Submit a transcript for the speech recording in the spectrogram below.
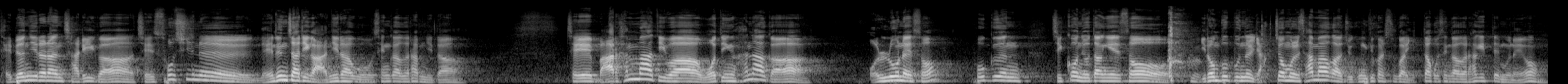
대변이라는 자리가 제 소신을 내는 자리가 아니라고 생각을 합니다. 제 말 한마디와 워딩 하나가 언론에서 혹은 집권 여당에서 이런 부분을 약점을 삼아가지고 공격할 수가 있다고 생각을 하기 때문에요.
